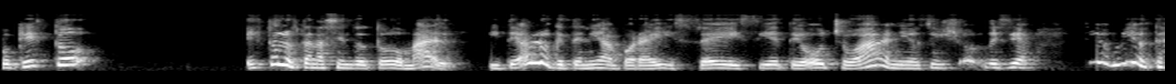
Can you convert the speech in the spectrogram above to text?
porque esto, esto lo están haciendo todo mal. Y te hablo que tenía por ahí 6, 7, 8 años y yo decía, Dios mío, esta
